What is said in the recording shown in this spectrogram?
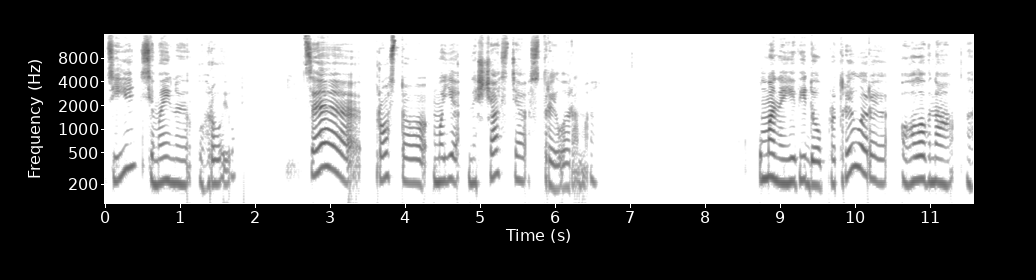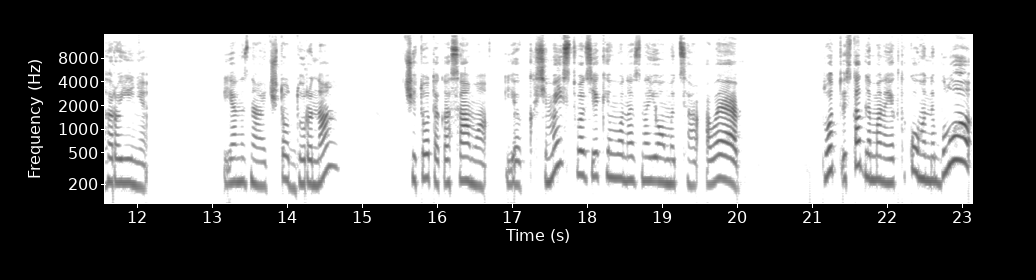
з її сімейною грою. Це просто моє нещастя з трилерами. У мене є відео про трилери. Головна героїня, я не знаю, чи то дурна, чи то така сама, як сімейство, з яким вона знайомиться, але плот твіста для мене як такого не було.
